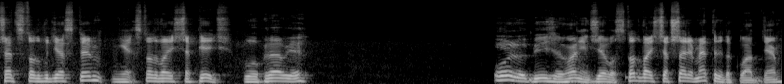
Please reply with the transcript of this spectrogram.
Przed 120? Nie, 125. Było prawie. Ale mnie ziewanie wzięło 124 metry dokładnie.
